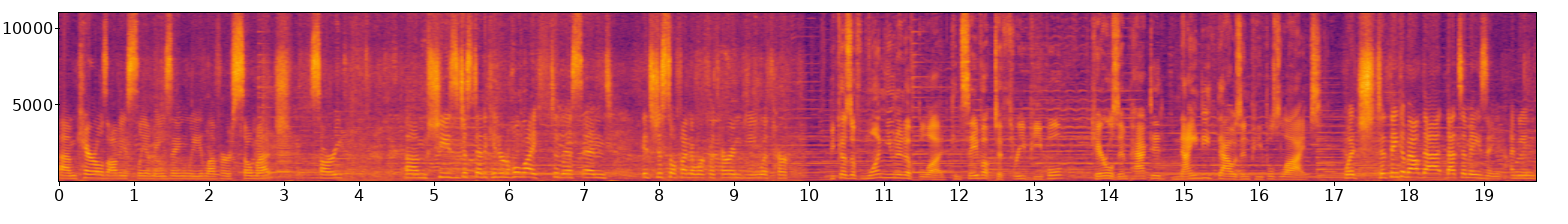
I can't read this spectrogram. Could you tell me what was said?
Um, Carole's obviously amazing. We love her so much. Sorry. Um, she's just dedicated her whole life to this, and it's just so fun to work with her and be with her. Because if one unit of blood can save up to three people, Carole's impacted 90,000 people's lives. Which, to think about that, that's amazing. I mean,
